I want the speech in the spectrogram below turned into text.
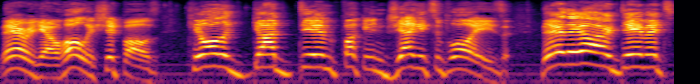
There we go. Holy shitballs. Kill all the goddamn fucking Jagex employees. There they are, damn it.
